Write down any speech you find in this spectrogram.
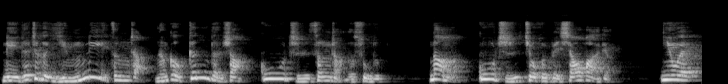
你的这个盈利增长能够跟得上估值增长的速度。那么估值就会被消化掉，因为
